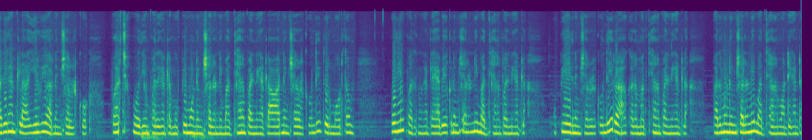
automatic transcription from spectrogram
పది గంటల ఇరవై ఆరు నిమిషాల వరకు వర్షం ఉదయం పది గంటల ముప్పై మూడు నిమిషాల నుండి మధ్యాహ్నం పన్నెండు గంటల ఆరు నిమిషాల వరకు ఉంది దుర్ముహూర్తం. ఉదయం పదకొండు గంటల యాభై ఒక నిమిషాల నుండి మధ్యాహ్నం పన్నెండు గంటల ముప్పై ఐదు నిమిషాల వరకు ఉంది రాహుకాలం. మధ్యాహ్నం పన్నెండు గంటల పదమూడు నిమిషాల నుండి మధ్యాహ్నం ఒంటి గంట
